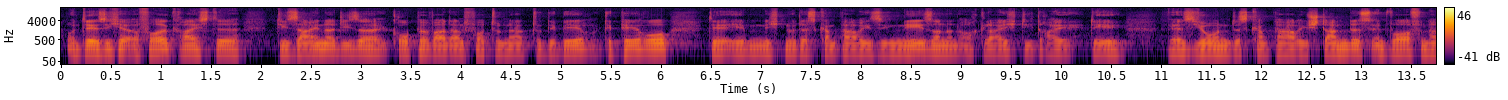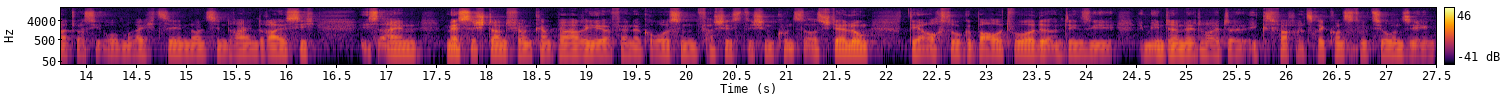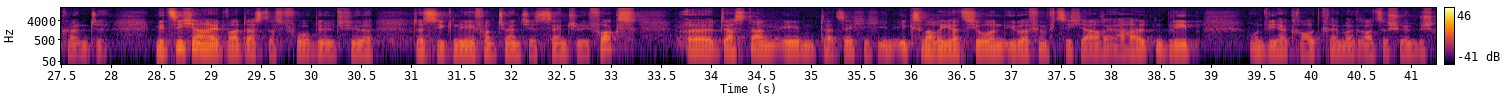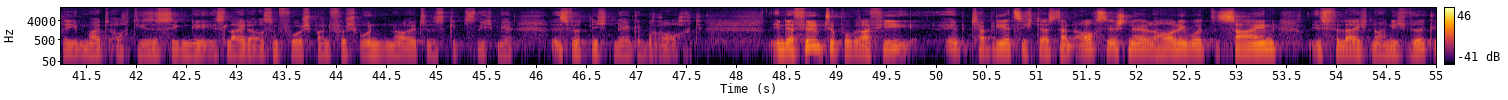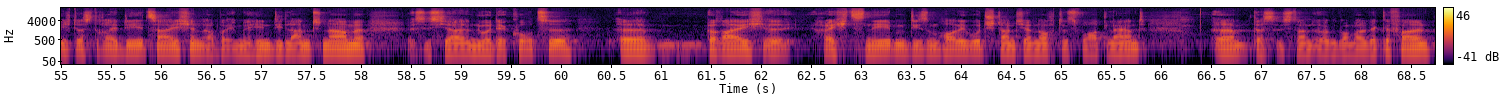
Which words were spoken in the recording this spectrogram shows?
Und der sicher erfolgreichste Designer dieser Gruppe war dann Fortunato De Pero, der eben nicht nur das Campari Signet, sondern auch gleich die 3D Version des Campari-Standes entworfen hat, was Sie oben rechts sehen, 1933, ist ein Messestand von Campari auf einer großen faschistischen Kunstausstellung, der auch so gebaut wurde und den Sie im Internet heute x-fach als Rekonstruktion sehen könnte. Mit Sicherheit war das das Vorbild für das Signet von 20th Century Fox, äh, das dann eben tatsächlich in x Variationen über 50 Jahre erhalten blieb und wie Herr Krautkrämer gerade so schön beschrieben hat, auch dieses Signet ist leider aus dem Vorspann verschwunden heute. Es gibt es nicht mehr, es wird nicht mehr gebraucht. In der Filmtypografie etabliert sich das dann auch sehr schnell. Hollywood Sign ist vielleicht noch nicht wirklich das 3D-Zeichen, aber immerhin die Landnahme. Es ist ja nur der kurze äh, Bereich. Äh, rechts neben diesem Hollywood stand ja noch das Wort Land. Äh, das ist dann irgendwann mal weggefallen.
